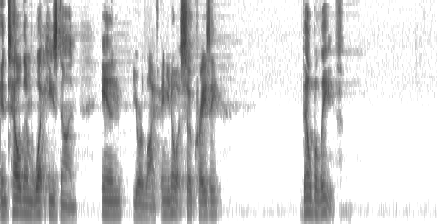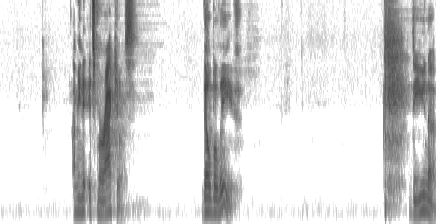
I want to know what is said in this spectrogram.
And tell them what he's done in your life. And you know what's so crazy? They'll believe. I mean, it's miraculous. They'll believe. Do you know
